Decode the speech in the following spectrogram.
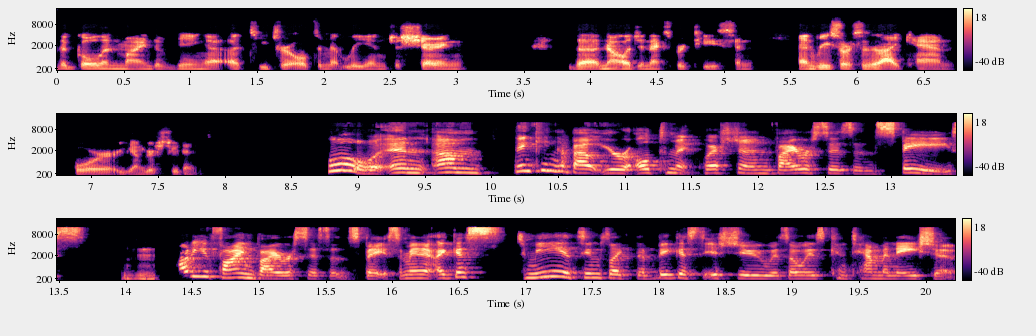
the goal in mind of being a, a teacher ultimately and just sharing the knowledge and expertise and and resources that I can for younger students. Cool. And um, thinking about your ultimate question, viruses in space, mm-hmm. how do you find viruses in space? I mean, I guess to me, it seems like the biggest issue is always contamination.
